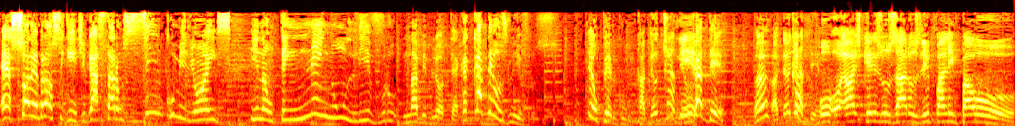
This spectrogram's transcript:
É só lembrar o seguinte: gastaram 5 milhões e não tem nenhum livro na biblioteca. Cadê os livros? Eu pergunto. Cadê o dinheiro? Cadê? Hã? Cadê o Cadê? dinheiro? O- eu acho que eles usaram os livros pra limpar o.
